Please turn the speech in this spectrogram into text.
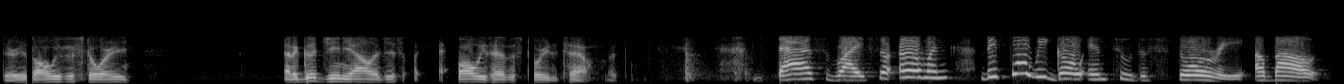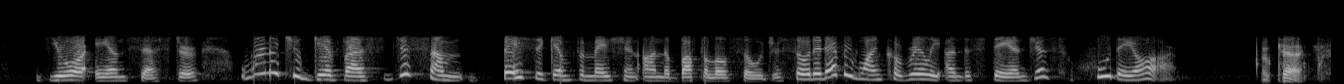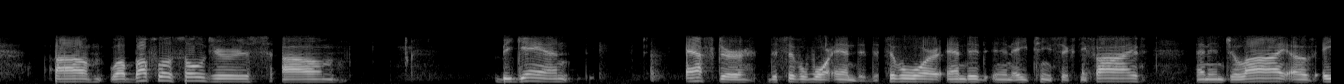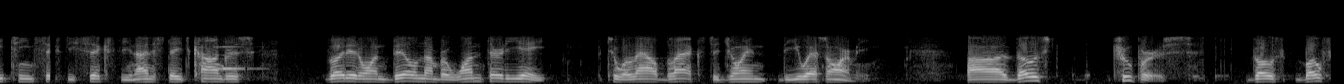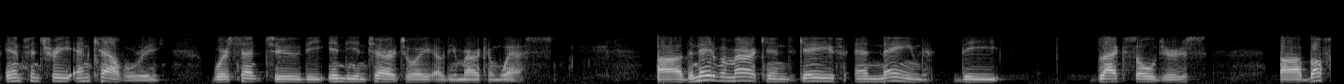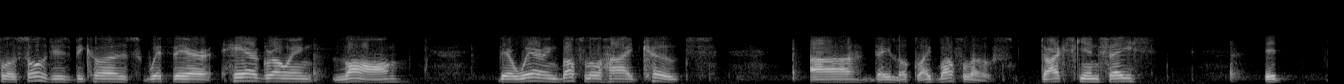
There is always a story. And a good genealogist always has a story to tell. Right. So, Erwin, before we go into the story about your ancestor, why don't you give us just some basic information on the Buffalo Soldiers so that everyone could really understand just who they are? Okay. Um, well, Buffalo Soldiers um, began after the Civil War ended. The Civil War ended in 1865, and in July of 1866, the United States Congress voted on Bill number 138 to allow blacks to join the U.S. Army. Uh, those troopers, both both infantry and cavalry, were sent to the Indian Territory of the American West. Uh, the Native Americans gave and named the black soldiers, uh, buffalo soldiers, because with their hair growing long, they're wearing buffalo hide coats. Uh, they look like buffaloes. Dark skinned face. It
